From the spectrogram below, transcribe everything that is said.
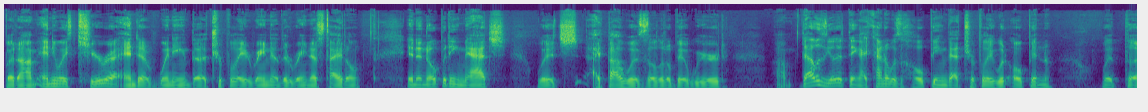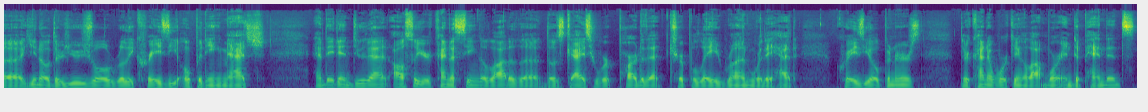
But um, anyways, Keyra ended up winning the AAA Reina de Reinas title in an opening match which I thought was a little bit weird. Um, that was the other thing. I kind of was hoping that AAA would open with the you know their usual really crazy opening match, and they didn't do that. Also, you're kind of seeing a lot of the those guys who were part of that AAA run where they had crazy openers. They're kind of working a lot more independence.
